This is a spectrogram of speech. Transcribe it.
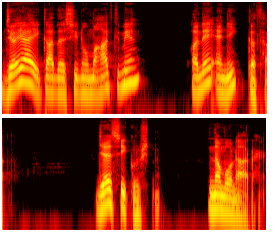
જયા એકાદશીનું મહાત્મ્ય અને એની કથા. જય શ્રી કૃષ્ણ. નમો નારાયણ.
